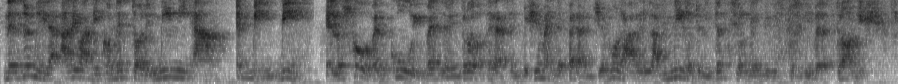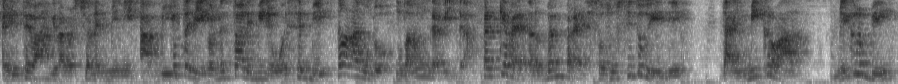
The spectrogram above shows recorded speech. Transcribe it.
Nel 2000 arrivano i connettori mini A e mini B e lo scopo per cui vennero introdotti era semplicemente per agevolare la mini utilizzazione di dispositivi elettronici. Esisteva anche una versione mini AB, tuttavia i connettori mini USB non hanno avuto una lunga vita, perché vennero ben presto sostituiti dai micro A micro B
